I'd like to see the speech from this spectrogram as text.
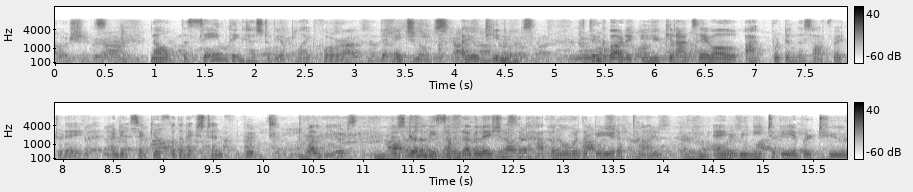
versions. Now, the same thing has to be applied for the edge nodes, IoT nodes. Think about it. You cannot say, well, I put in the software today and it's secure for the next 10, 12 years. There's going to be some revelations that happen over the period of time, and we need to be able to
